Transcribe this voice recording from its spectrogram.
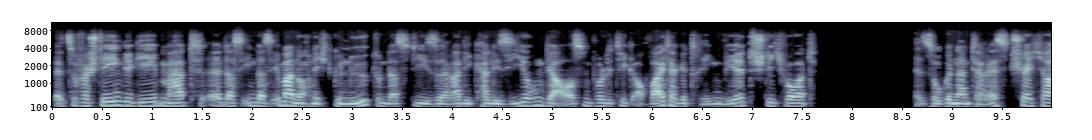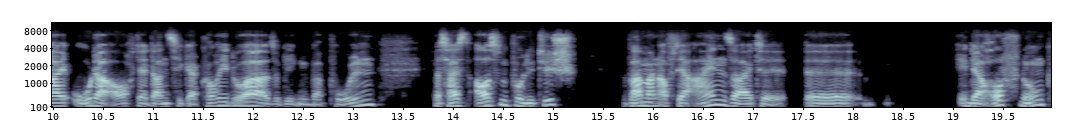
äh, zu verstehen gegeben hat, äh, dass ihm das immer noch nicht genügt und dass diese Radikalisierung der Außenpolitik auch weitergetrieben wird. Stichwort sogenannte Resttschechei oder auch der Danziger Korridor, also gegenüber Polen. Das heißt, außenpolitisch war man auf der einen Seite äh, in der Hoffnung,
